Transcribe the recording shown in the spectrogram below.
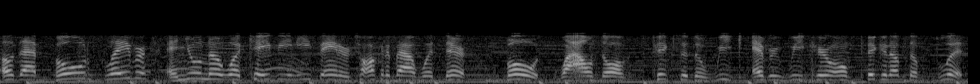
of that bold flavor, and you'll know what KB and Ethan are talking about with their bold Wild Dog picks of the week every week here on Picking Up the Blitz.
